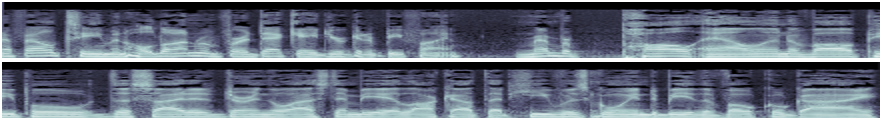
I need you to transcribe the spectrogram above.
NFL team and hold on to them for a decade, you're going to be fine. Remember Paul Allen of all people decided during the last NBA lockout that he was going to be the vocal guy,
